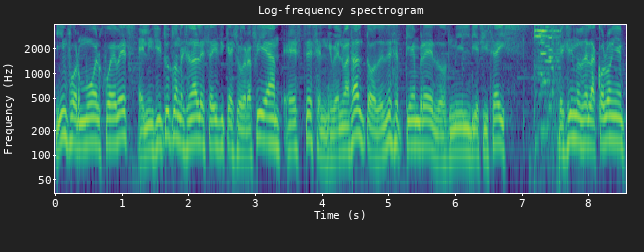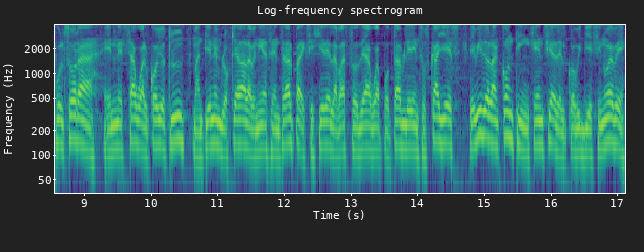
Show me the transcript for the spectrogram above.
informó el jueves el Instituto Nacional de Estadística y Geografía. Este es el nivel más alto desde septiembre de 2016. Vecinos de la colonia impulsora en Nezahualcóyotl mantienen bloqueada la avenida central para exigir el abasto de agua potable en sus calles debido a la contingencia del COVID-19.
